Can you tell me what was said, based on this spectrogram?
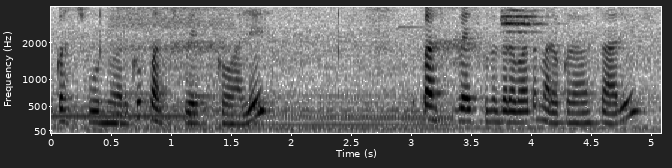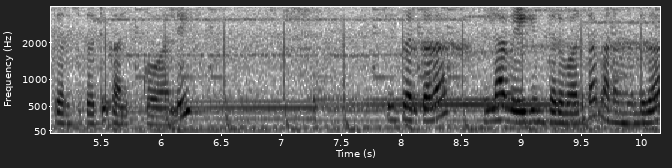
ఒక స్పూన్ వరకు పసుపు వేసుకోవాలి. పసుపు వేసుకున్న తర్వాత మరొకసారి గరిటతోటి కలుపుకోవాలి. చూసారు కదా ఇలా వేగిన తర్వాత మనం ముందుగా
